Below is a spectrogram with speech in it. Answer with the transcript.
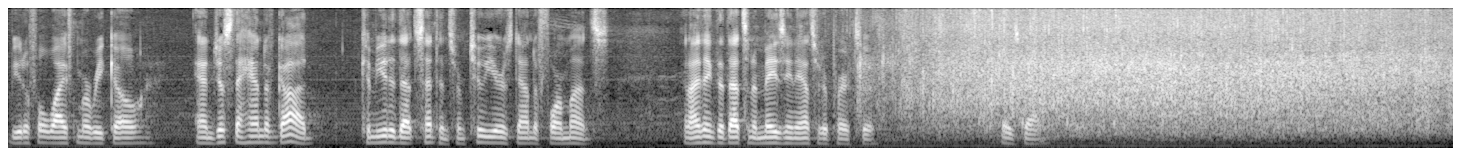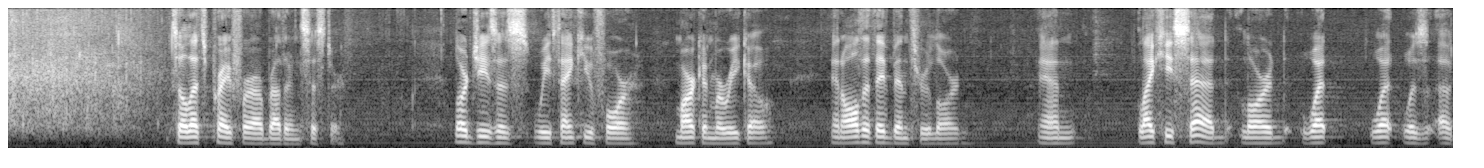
beautiful wife, Mariko, and just the hand of God commuted that sentence from two years down to four months. And I think that that's an amazing answer to prayer, too. Praise God. So let's pray for our brother and sister. Lord Jesus, we thank you for Mark and Mariko and all that they've been through, Lord. And like he said, Lord, what, what was a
